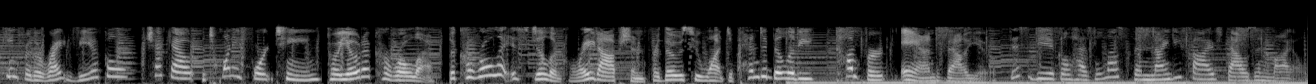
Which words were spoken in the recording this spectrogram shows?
Looking for the right vehicle? Check out the 2014 Toyota Corolla. The Corolla is still a great option for those who want dependability, comfort, and value. This vehicle has less than 95,000 miles.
